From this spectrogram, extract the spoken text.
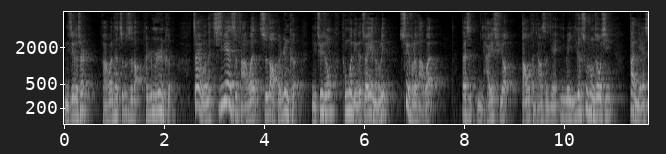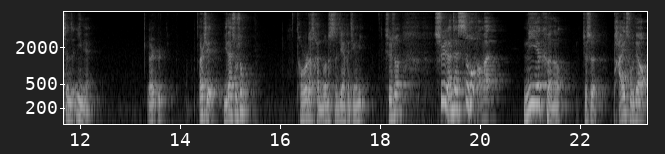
你这个事儿法官他知不知道，他认不认可？再有呢，即便是法官知道和认可，你最终通过你的专业能力说服了法官，但是你还需要耽误很长时间，因为一个诉讼周期半年甚至一年，而而且一旦诉讼，投入了很多的时间和精力，所以说，虽然在事后防范，你也可能就是排除掉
